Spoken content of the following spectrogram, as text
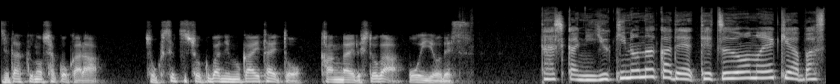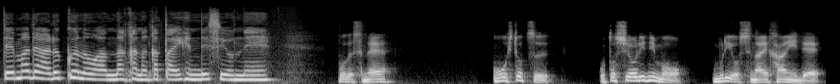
自宅の車庫から直接職場に向かいたいと考える人が多いようです。確かに雪の中で鉄道の駅やバス停まで歩くのはなかなか大変ですよね。そうですね。もう一つ、お年寄りにも無理をしない範囲で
